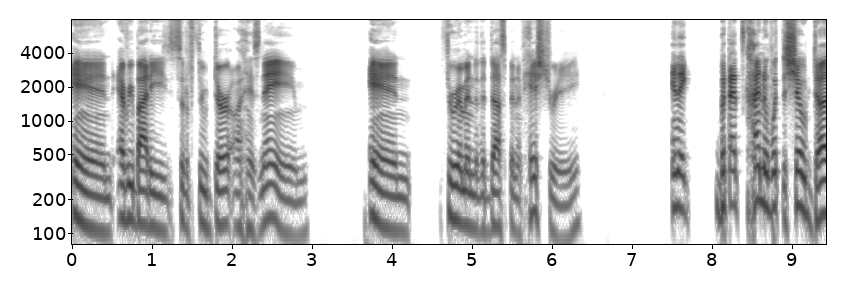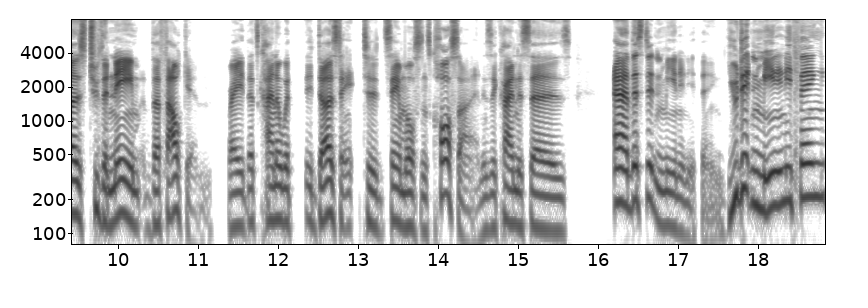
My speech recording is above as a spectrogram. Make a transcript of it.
and everybody sort of threw dirt on his name and threw him into the dustbin of history. And it, but that's kind of what the show does to the name the Falcon, right? That's kind of what it does to, to Sam Wilson's call sign is it kind of says, eh, this didn't mean anything. You didn't mean anything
